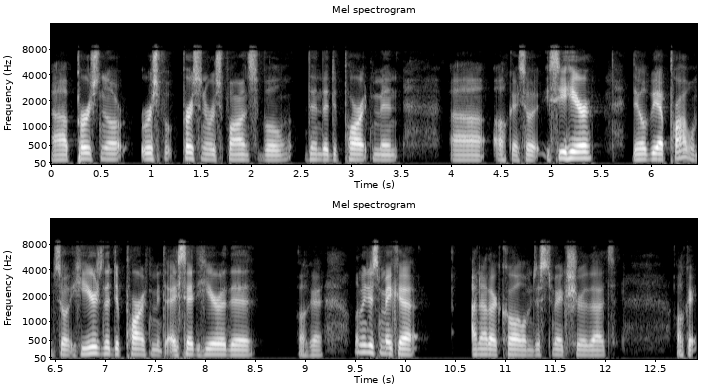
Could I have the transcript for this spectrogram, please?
uh, personal person responsible, then the department. Uh, okay, so you see here, there will be a problem. So here's the department. I said here the, okay, let me just make a another column just to make sure that, okay,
